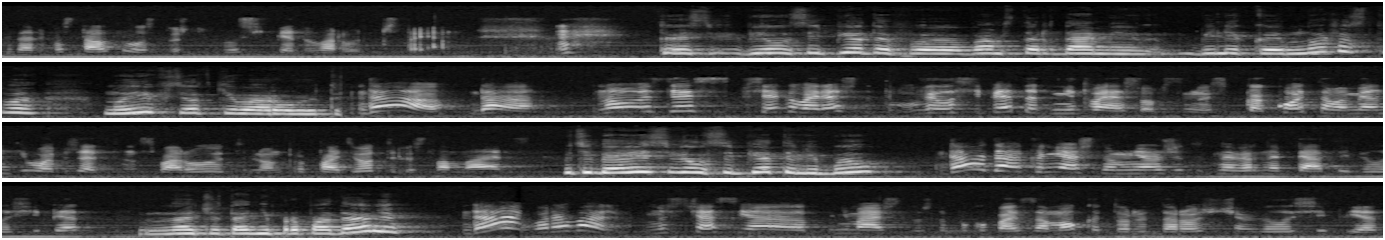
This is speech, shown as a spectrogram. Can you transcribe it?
когда-либо сталкивалась, то, что велосипеды воруют постоянно. То есть велосипедов э, в Амстердаме великое множество, но их все-таки воруют. Да, да. Но здесь все говорят, что велосипед это не твоя собственность. В какой-то момент его обязательно своруют, или он пропадет, или сломается. У тебя есть велосипед или был? Да, да, конечно. У меня уже тут, наверное, пятый велосипед. Значит, они пропадали? Да, воровали. Но сейчас я понимаю, что нужно покупать замок, который дороже, чем велосипед.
